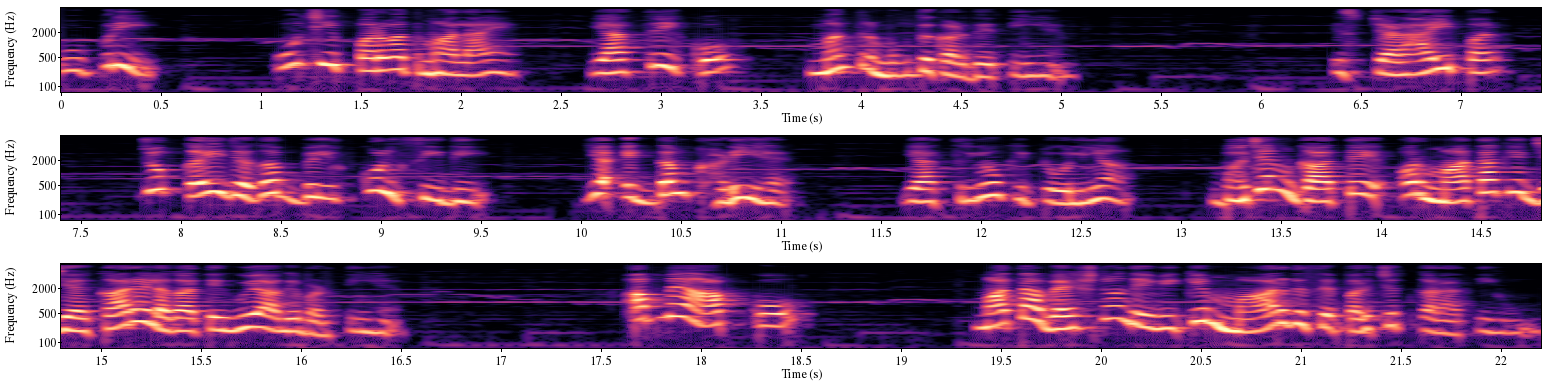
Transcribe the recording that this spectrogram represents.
ऊपरी ऊँची पर्वतमालाएँ यात्री को मंत्रमुग्ध कर देती हैं। इस चढ़ाई पर, जो कई जगह बिल्कुल सीधी या एकदम खड़ी है, यात्रियों की टोलियाँ, भजन गाते और माता के जयकारे लगाते हुए आगे बढ़ती हैं। अब मैं आपको माता वैष्णो देवी के मार्ग से परिचित कराती हूँ।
